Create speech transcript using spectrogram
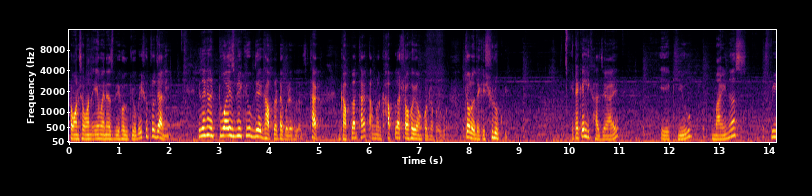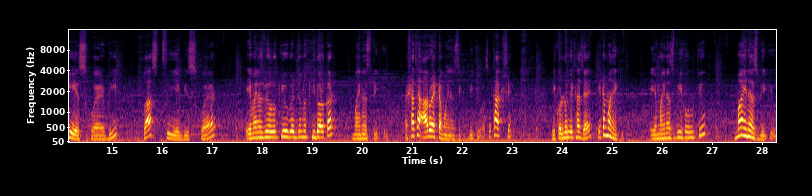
সমান সমান a minus b whole cube এই সূত্র জানি। কিন্তু এখানে টুয়াইস বি কিউব দিয়ে ঘাপলাটা করে ফেলেছে। থাক, ঘাপলা থাক, আমরা ঘাপলা সহই অঙ্কটা করব। চলো দেখি, শুরু করি। এটাকে লেখা যায় a cube minus three a square b plus three a b square. A minus b হলো কিউবের জন্য কি দরকার? মাইনাস বি কিউব। আর সাথে আরও একটা মাইনাস বি কিউব আছে থাকছে। ইকুয়াল লেখা যায়, এটা মানে কি? A minus b whole cube, minus b cube.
